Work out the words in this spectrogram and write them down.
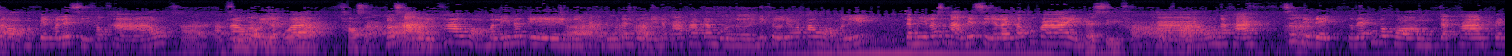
จะออกมาเป็นเมล็ดสีขาวใช่ครับเราซึ่งเราเรียกว่าเรียกว่าข้าวสาร ๆข้าวสารหรือข้าวหอมมะลินั่นเองใช่นี่ค่ะดูด้านบครันบเลยนะคะ ภาพด้านบนเลย นี่คือเรียกว่าข้าวหอมมะลิ จะมีลักษณะเม็ดสีอะไรครับครูปายเม็ดสีขาวขาครับวนะคะ ซึ่งอ่าเด็กๆและผู้ปกครองจะทานเป็น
